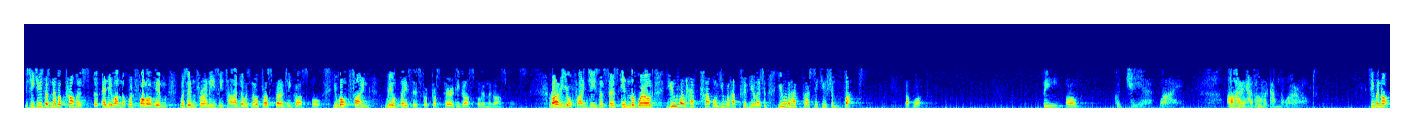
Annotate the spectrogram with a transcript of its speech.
You see, Jesus never promised that anyone that would follow him was in for an easy time. There was no prosperity gospel. You won't find real basis for prosperity gospel in the Gospels. Rather, you'll find Jesus says, In the world, you will have trouble, you will have tribulation, you will have persecution, but, but what? Be of good cheer. Why? I have overcome the world. See, we're not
